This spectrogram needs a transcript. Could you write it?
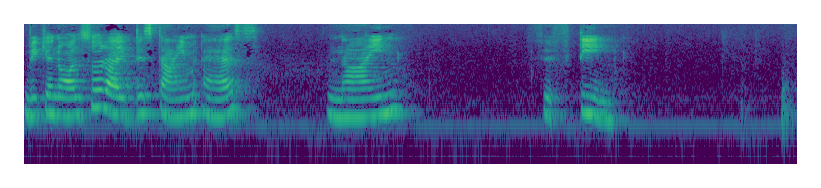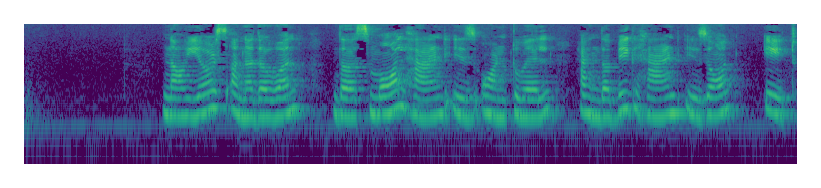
We can also write this time as 9.15. Now here's another one. The small hand is on 12 and the big hand is on 8.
